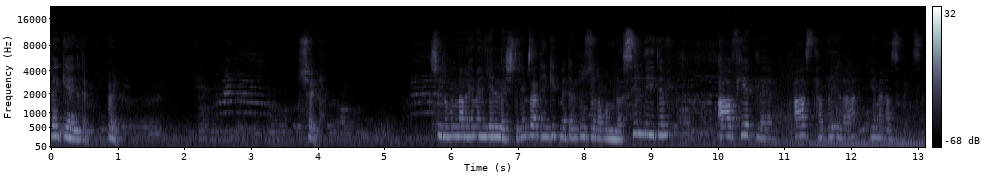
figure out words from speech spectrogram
ve geldim. Böyle. Şöyle. Şimdi bunları hemen yerleştireyim. Zaten gitmeden buzdolabında sildiydim. Afiyetle, ağız tadıyla yeme nasip etsin.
